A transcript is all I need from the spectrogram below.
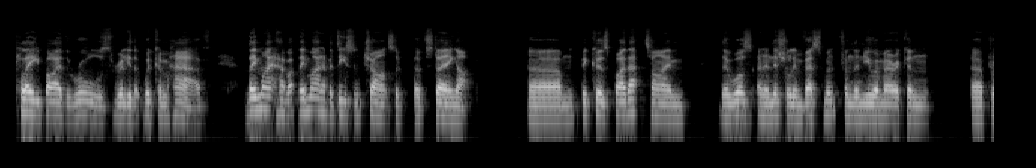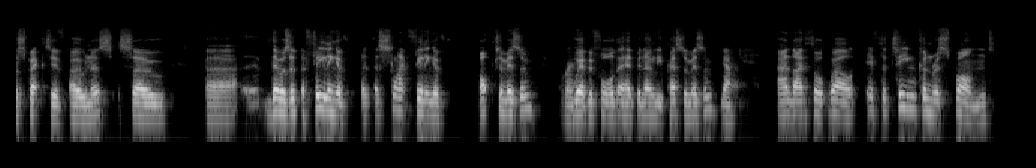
play by the rules really that Wycombe have they might have a, they might have a decent chance of, of staying up um, because by that time there was an initial investment from the new American uh, prospective owners. So uh, there was a, a, feeling of a, slight feeling of optimism okay. where before there had been only pessimism. Yeah. and I thought, well, if the team can respond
